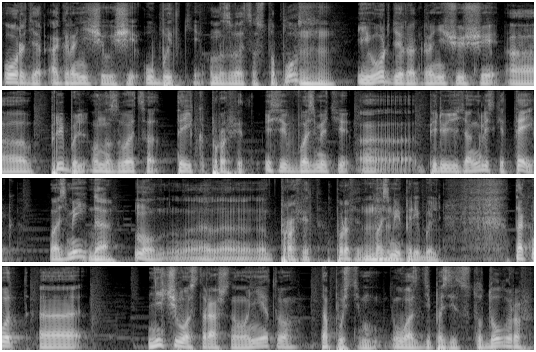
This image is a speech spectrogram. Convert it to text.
Ордер, ограничивающий убытки, он называется стоп-лосс, и ордер, ограничивающий а, прибыль, он называется take profit. Если вы возьмете, а, переведете английский, take, возьми, Да. ну, э, profit, profit, Мгм. возьми прибыль. Так вот, э, ничего страшного нету. Допустим, у вас депозит 100 долларов.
